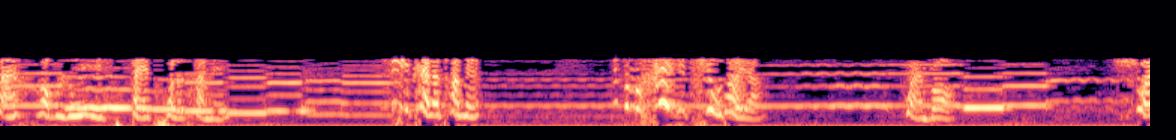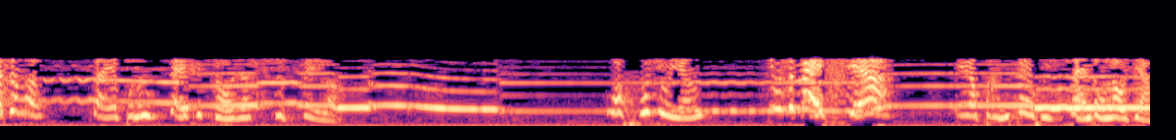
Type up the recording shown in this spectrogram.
咱好不容易摆脱了他们。也不能再去招惹是非了。我胡秀英就是卖血，也要把你带回山东老家。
